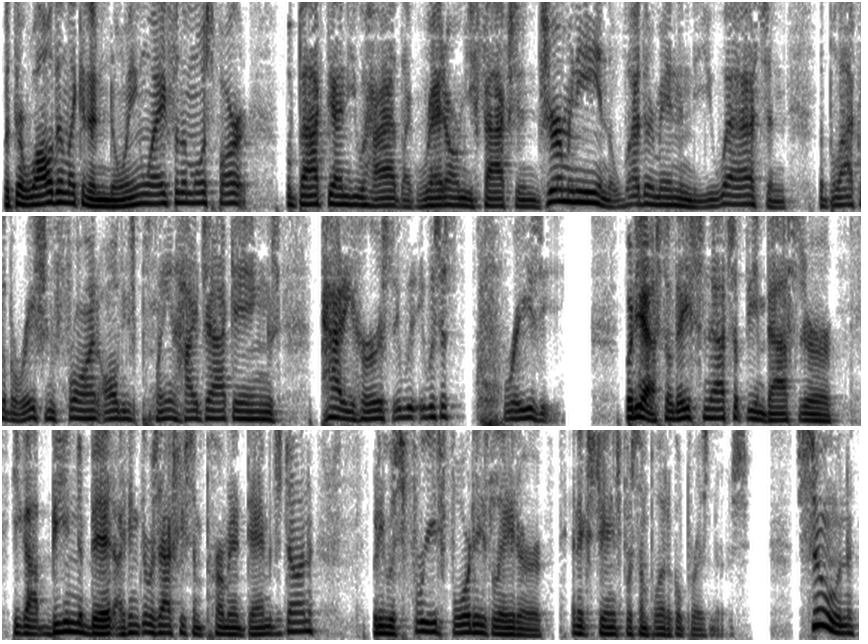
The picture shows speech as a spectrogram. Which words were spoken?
but they're wild in like an annoying way for the most part. But back then, you had like Red Army faction in Germany and the Weathermen in the U.S. and the Black Liberation Front, all these plane hijackings, Patty Hearst. It was, it was just crazy. But yeah, so they snatched up the ambassador. He got beaten a bit. I think there was actually some permanent damage done, but he was freed four days later in exchange for some political prisoners. Soon,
